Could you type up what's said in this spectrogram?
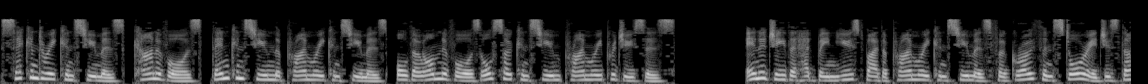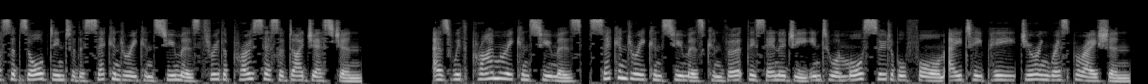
Secondary consumers, carnivores, then consume the primary consumers, although omnivores also consume primary producers. Energy that had been used by the primary consumers for growth and storage is thus absorbed into the secondary consumers through the process of digestion. As with primary consumers, secondary consumers convert this energy into a more suitable form ATP during respiration.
